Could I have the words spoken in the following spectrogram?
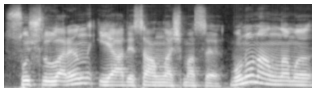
Suçluların iadesi anlaşması. Bunun anlamı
